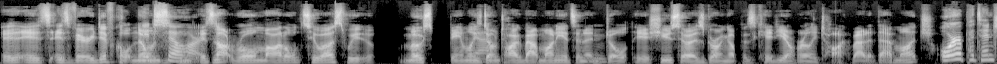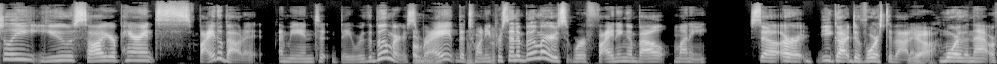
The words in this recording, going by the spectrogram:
It, it's it's very difficult. No It's one's so hard. It's not role modeled to us. We most families Yeah. don't talk about money. It's an Mhm. adult issue. So as growing up as a kid, you don't really talk about it that much. Or potentially you saw your parents fight about it. I mean, t- they were the boomers, Um, right? The mhm. 20% of boomers were fighting about money. So, or you got divorced about it. Yeah. More than that, we're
